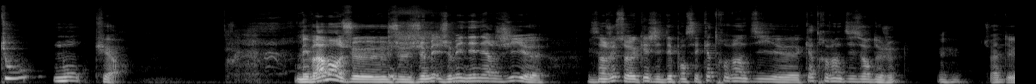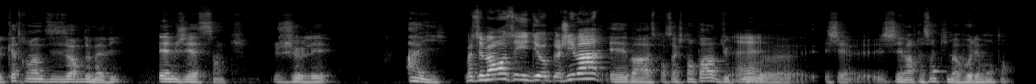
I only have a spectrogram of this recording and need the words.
tout mon cœur. Mais vraiment, je, je, je mets, je mets une énergie. euh, c'est un jeu sur lequel j'ai dépensé 90, euh, 90 heures de jeu. Mhm. Tu vois, de 90 heures de ma vie. MGS5. Je l'ai haï. Bah, c'est marrant, c'est Hideo Kojima Et bah, c'est pour ça que je t'en parle. Du coup, Ouais. euh, j'ai l'impression qu'il m'a volé mon temps.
